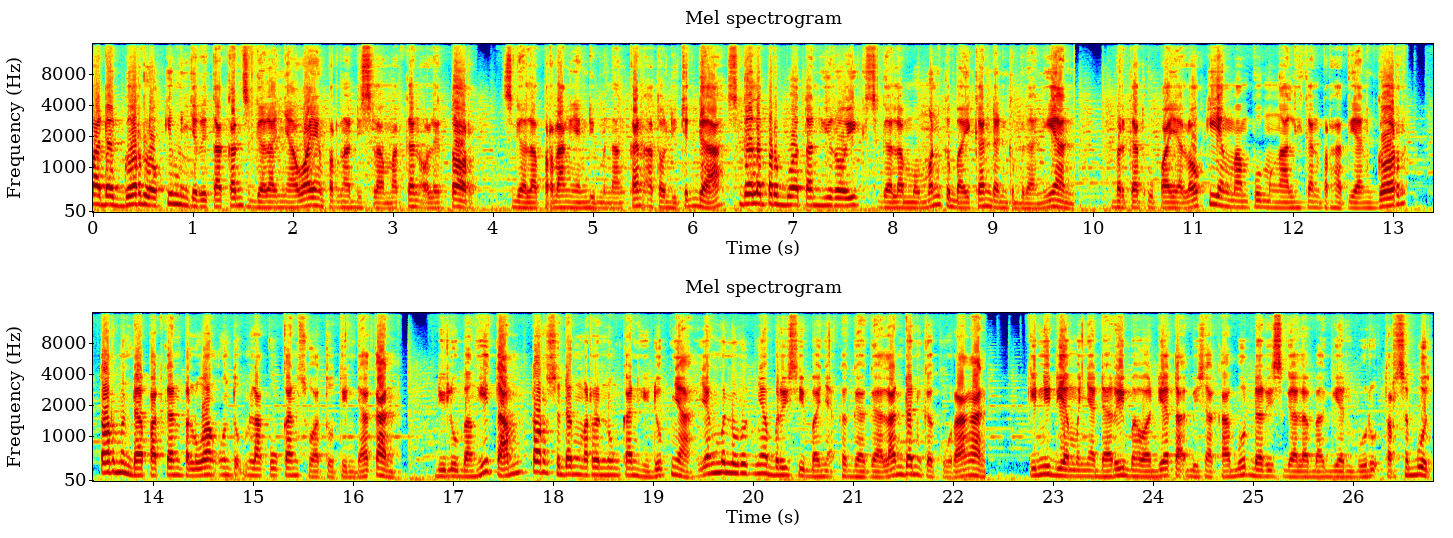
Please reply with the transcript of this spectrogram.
Kepada Gor, Loki menceritakan segala nyawa yang pernah diselamatkan oleh Thor, segala perang yang dimenangkan atau dicegah, segala perbuatan heroik, segala momen kebaikan dan keberanian. Berkat upaya Loki yang mampu mengalihkan perhatian Gore, Thor mendapatkan peluang untuk melakukan suatu tindakan. Di lubang hitam, Thor sedang merenungkan hidupnya yang menurutnya berisi banyak kegagalan dan kekurangan. Kini dia menyadari bahwa dia tak bisa kabur dari segala bagian buruk tersebut,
